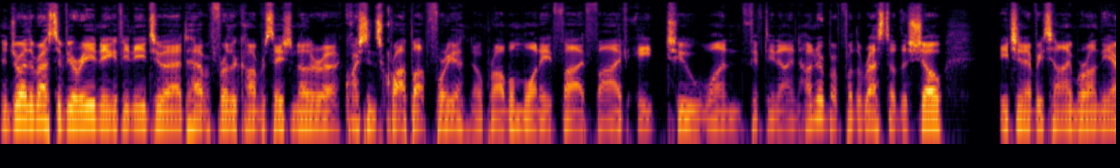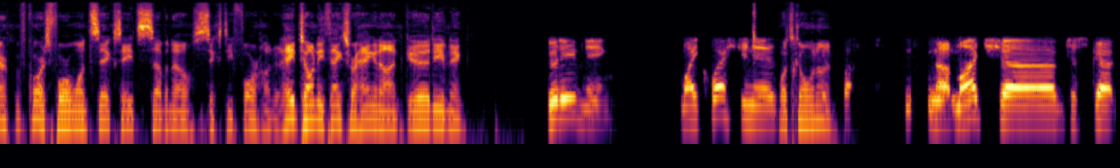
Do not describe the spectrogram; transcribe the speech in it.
Enjoy the rest of your evening. If you need to, uh, to have a further conversation, other uh, questions crop up for you, no problem. 1 821 5900. But for the rest of the show, each and every time we're on the air. Of course, 416 870 6400. Hey, Tony, thanks for hanging on. Good evening. Good evening. My question is What's going on? Not much. Uh, just got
